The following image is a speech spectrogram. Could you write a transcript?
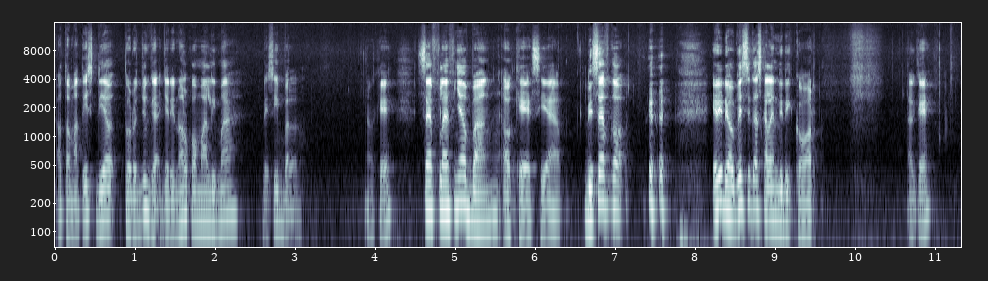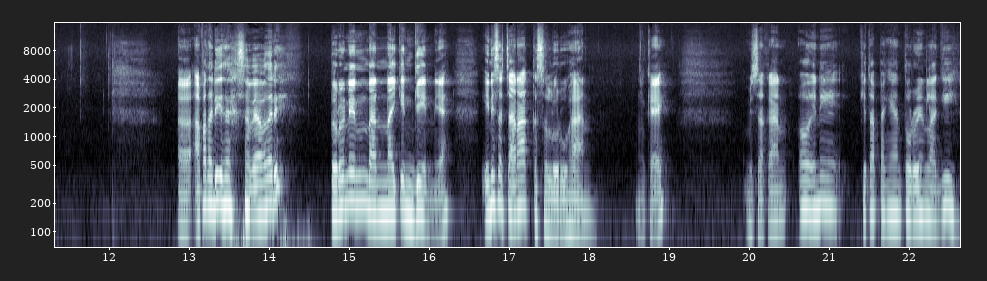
otomatis dia turun juga jadi 0,5 desibel. Oke. Okay. Save live-nya Bang. Oke, okay, siap. Di save kok. ini di OBS juga sekalian di record. Oke. Okay. Uh, eh, apa tadi sampai apa tadi? Turunin dan naikin gain ya. Ini secara keseluruhan. Oke. Okay. Misalkan oh ini kita pengen turunin lagi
